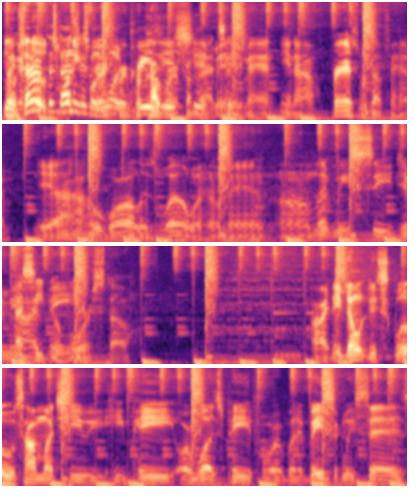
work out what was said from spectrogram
Yo, Like, shout out to 2021 for recovering from shit, that man. too, man. You know, prayers was up for him. Yeah, I hope all is well with him, man. Um, let me see, Jimmy he Iovine. divorced though. All right, they don't disclose how much he he paid or was paid for it, but it basically says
